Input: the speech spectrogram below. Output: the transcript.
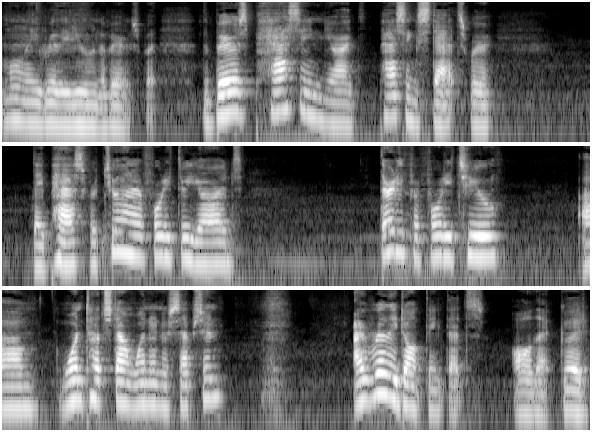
I'm only really doing the Bears, but the Bears passing yards, passing stats were they passed for 243 yards, 30 for 42, um, one touchdown, one interception. I really don't think that's all that good.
